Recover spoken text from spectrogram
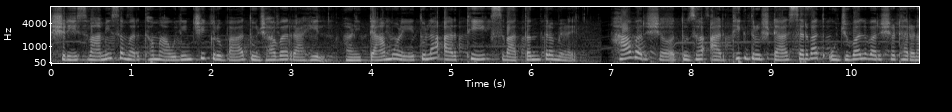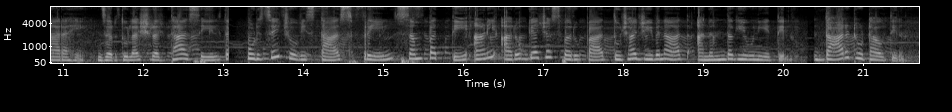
श्री स्वामी समर्थ माऊलींची कृपा तुझ्यावर राहील आणि त्यामुळे तुला आर्थिक स्वातंत्र्य मिळेल. हा वर्ष तुझं आर्थिकदृष्ट्या सर्वात उज्ज्वल वर्ष ठरणार आहे. जर तुला श्रद्धा असेल तर पुढचे चोवीस तास प्रेम संपत्ती आणि आरोग्याच्या स्वरूपात तुझ्या जीवनात आनंद घेऊन येतील. दार ठोठावतील.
